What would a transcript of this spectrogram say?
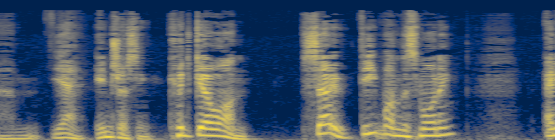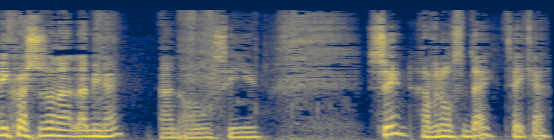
Um, yeah, interesting. Could go on. So deep one this morning. Any questions on that? Let me know and I will see you soon. Have an awesome day. Take care.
